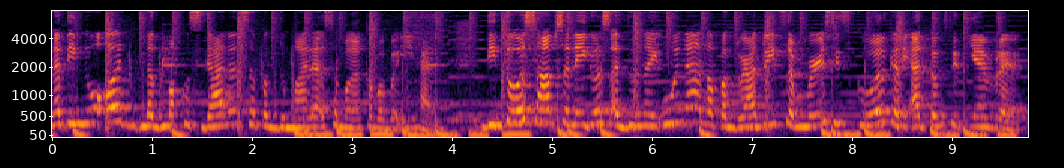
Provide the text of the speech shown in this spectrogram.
na tinuod nagmakusganon sa pagdumala sa mga kababaihan. Dito usab sa Lagos adunay una nga pag-graduate sa Mercy School kaniadtong Setyembre.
